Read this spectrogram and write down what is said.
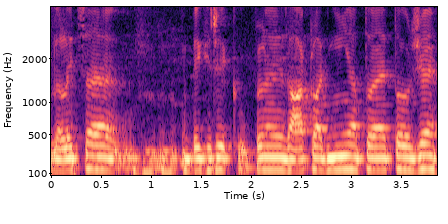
velice, bych řekl, úplně základní a to je to, že,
